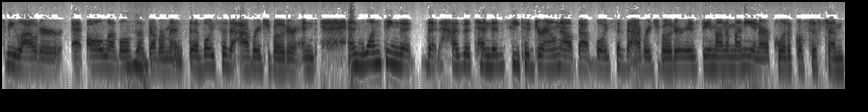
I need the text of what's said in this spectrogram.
to be louder at all levels of government, the voice of the average voter. And and one thing that that has a tendency to drown out that voice of the average voter is the amount of money in our political system.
